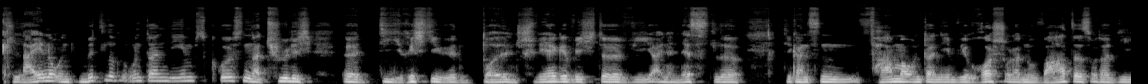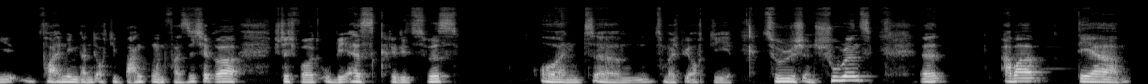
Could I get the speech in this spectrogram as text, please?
kleine und mittlere Unternehmensgrößen, natürlich äh, die richtigen dollen Schwergewichte wie eine Nestle, die ganzen Pharmaunternehmen wie Roche oder Novartis oder die vor allen Dingen dann auch die Banken und Versicherer, Stichwort UBS, Credit Suisse und ähm, zum Beispiel auch die Zurich Insurance. Äh, aber der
